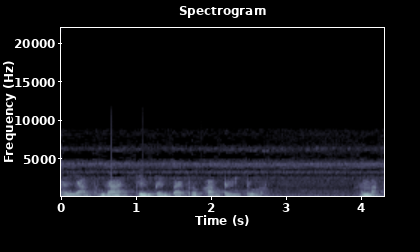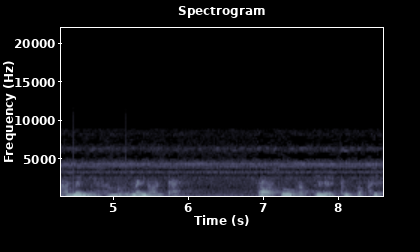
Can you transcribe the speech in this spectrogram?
พยายามทุกด้าน จึงเป็นไปเพื่อความตื่นตัวสมัครคำไม่หนีเสมอไม่นอนใจ ต่อสู้กับกิเลสทุกประเภท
